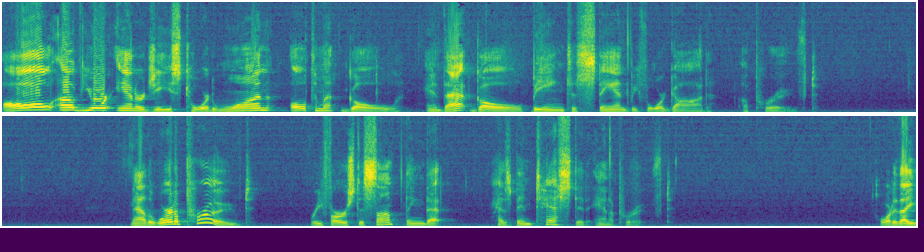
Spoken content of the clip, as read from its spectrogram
all of your energies toward one ultimate goal, and that goal being to stand before God approved. Now, the word approved refers to something that has been tested and approved. What do they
